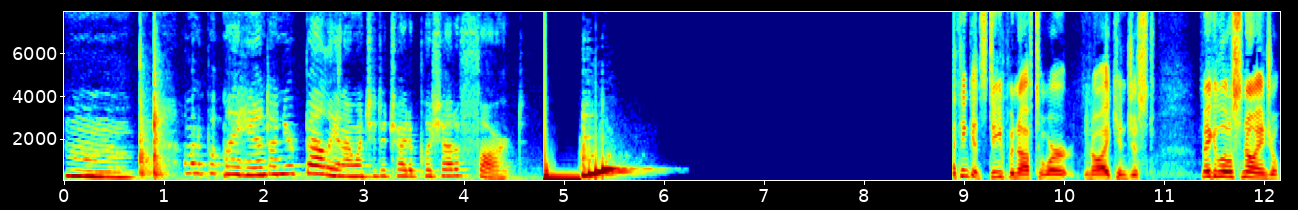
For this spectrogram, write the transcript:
Hmm. I'm gonna put my hand on your belly and I want you to try to push out a fart. I think it's deep enough to where, you know, I can just make a little snow angel.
